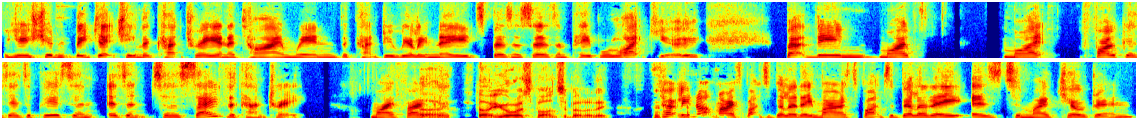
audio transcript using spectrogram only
you shouldn't be ditching the country in a time when the country really needs businesses and people like you. But then my my focus as a person isn't to save the country. My focus no, not your responsibility totally not my responsibility. My responsibility is to my children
